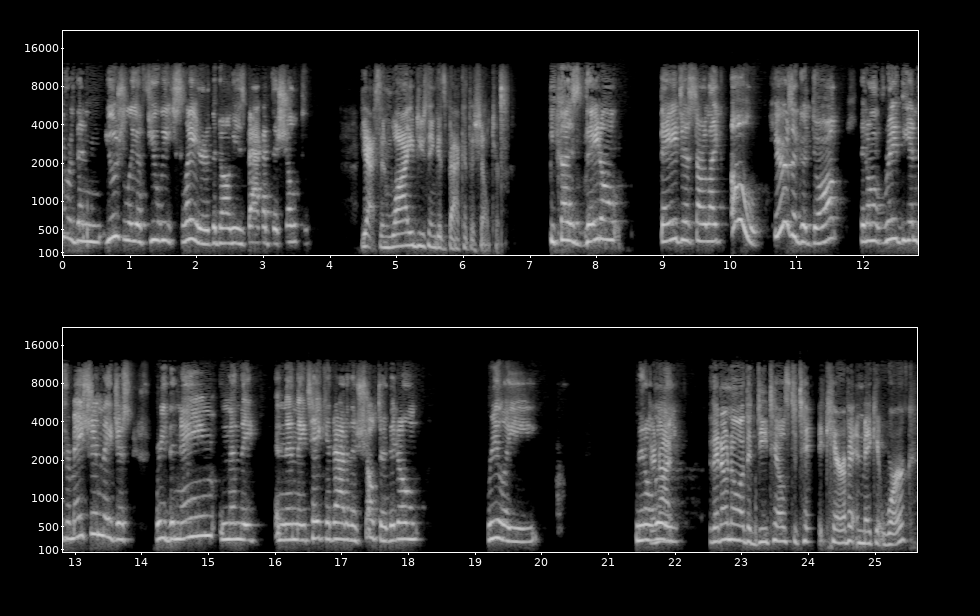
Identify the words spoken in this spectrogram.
ever then usually a few weeks later the dog is back at the shelter yes and why do you think it's back at the shelter because they don't they just are like oh here's a good dog they don't read the information they just read the name and then they and then they take it out of the shelter. They don't really they don't They're really not, they don't know all the details to take care of it and make it work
